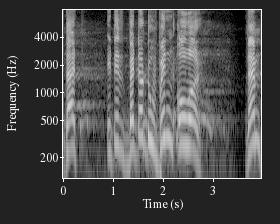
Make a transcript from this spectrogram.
that it is better to win over them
